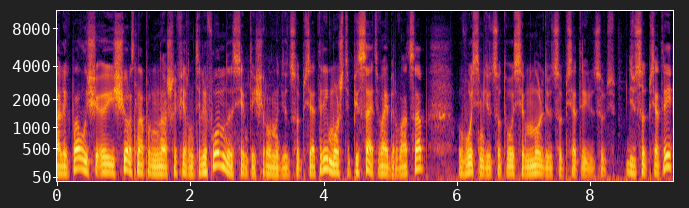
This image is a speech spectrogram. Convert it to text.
Олег Павлович. Э, Еще раз напомню наш эфирный телефон 7000 ровно 953. Можете писать Viber, WhatsApp 8 908 0953 953.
